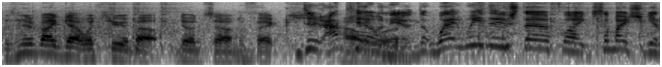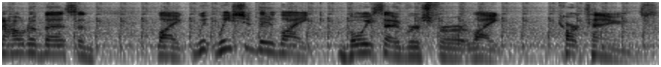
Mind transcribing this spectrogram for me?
Has anybody got with you about doing sound effects? dude. I'm telling you, the way we do stuff, like somebody should get a hold of us and, like, we, we should do like voiceovers for like cartoons.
